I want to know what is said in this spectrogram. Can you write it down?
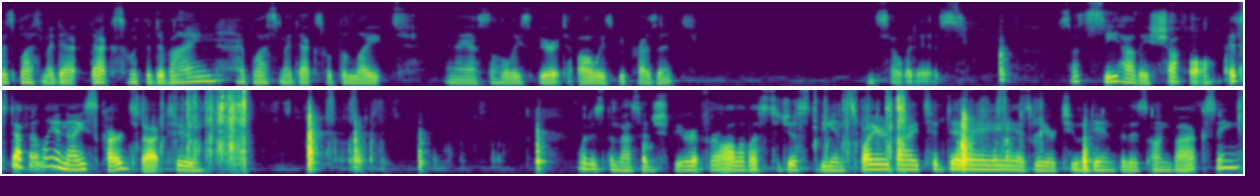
Always bless my de- decks with the divine. I bless my decks with the light. And I ask the Holy Spirit to always be present. And so it is. So let's see how they shuffle. It's definitely a nice cardstock, too. What is the message, Spirit, for all of us to just be inspired by today as we are tuned in for this unboxing?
